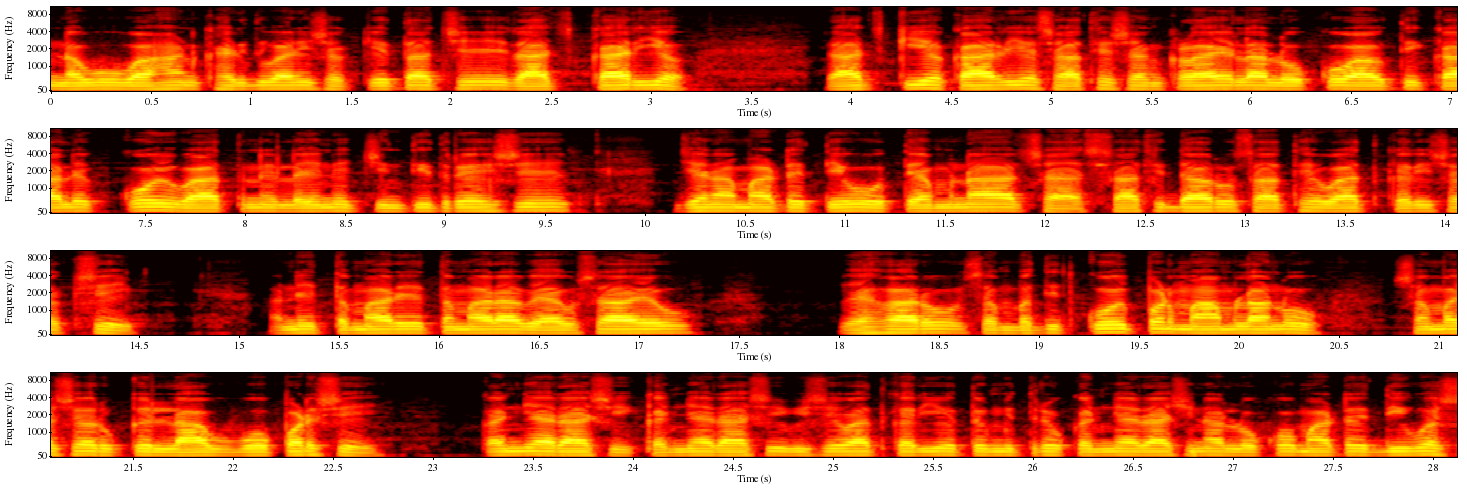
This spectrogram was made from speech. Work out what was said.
નવું વાહન ખરીદવાની શક્યતા છે, રાજકાર્ય, રાજકીય કાર્ય સાથે સંકળાયેલા લોકો આવતીકાલે કોઈ વાતને લઈને ચિંતિત રહેશે, જેના માટે તેઓ તેમના સાથીદારો સાથે વાત કરી શકશે. અને તમારે તમારા વ્યવસાયો, વ્યવહારો સંબંધિત કોઈ પણ મામલાનો સમયસર ઉકેલ લાવવો પડશે. કન્યા રાશિ કન્યા રાશિ વિશે વાત કરીએ તો મિત્રો, કન્યા રાશિના લોકો માટે દિવસ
